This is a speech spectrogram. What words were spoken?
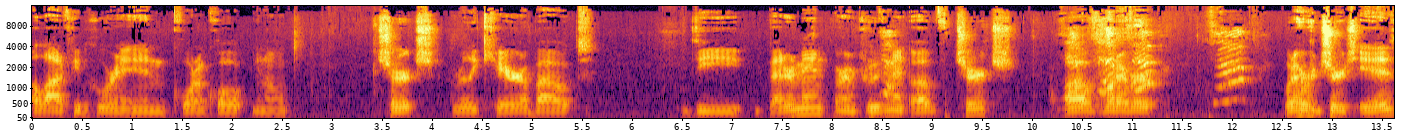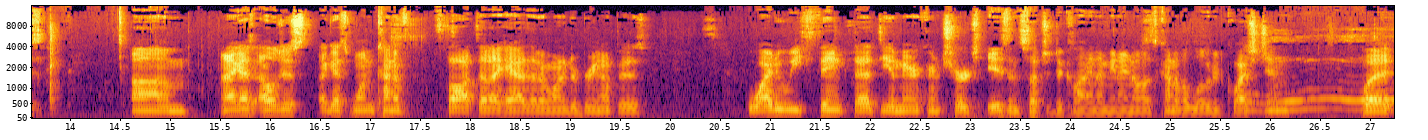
a lot of people who are in quote unquote you know church really care about the betterment or improvement of church of whatever whatever church is. Um and i guess i'll just i guess one kind of thought that i had that i wanted to bring up is why do we think that the american church is in such a decline i mean i know it's kind of a loaded question but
